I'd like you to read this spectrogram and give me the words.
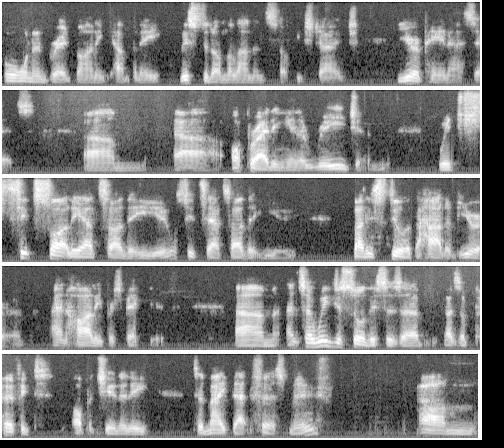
born and bred mining company listed on the London Stock Exchange, European assets, um, uh, operating in a region which sits slightly outside the EU or sits outside the EU, but is still at the heart of Europe and highly prospective. Um, and so we just saw this as a as a perfect opportunity to make that first move. Um,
